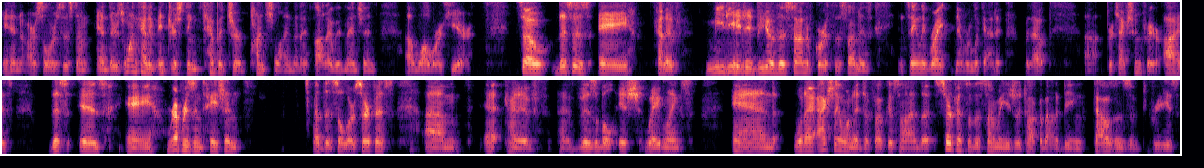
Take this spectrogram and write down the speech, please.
in our solar system. And there's one kind of interesting temperature punchline that I thought I would mention uh, while we're here. So this is a kind of mediated view of the sun. Of course, the sun is insanely bright. Never look at it without uh, protection for your eyes. This is a representation of the solar surface um, at kind of uh, visible-ish wavelengths. And what I actually wanted to focus on, the surface of the sun, we usually talk about it being thousands of degrees.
